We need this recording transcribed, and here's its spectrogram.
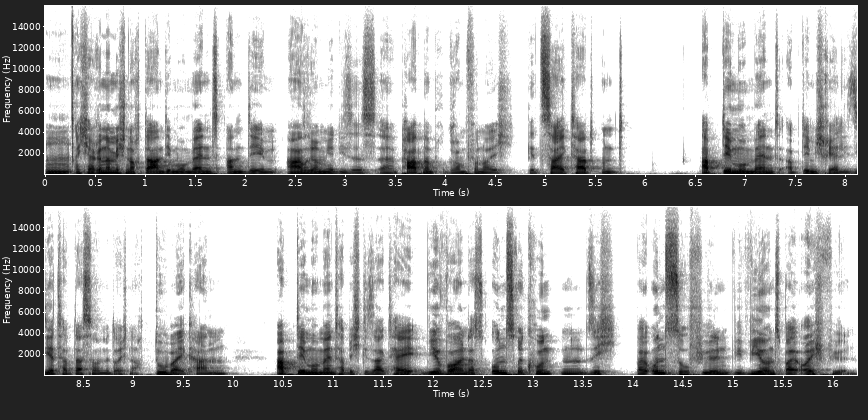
Mm, Ich erinnere mich noch da an den Moment, an dem Adrian mir dieses äh, Partnerprogramm von euch gezeigt hat. Und ab dem Moment, ab dem ich realisiert habe, dass man mit euch nach Dubai kann, ab dem Moment habe ich gesagt, hey, wir wollen, dass unsere Kunden sich bei uns so fühlen, wie wir uns bei euch fühlen.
